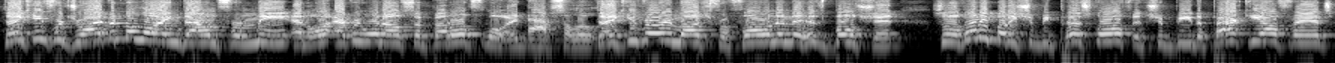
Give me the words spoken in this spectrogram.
Thank you for driving the line down for me and all, everyone else that bet on Floyd. Absolutely. Thank you very much for falling into his bullshit. So if anybody should be pissed off, it should be the Pacquiao fans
